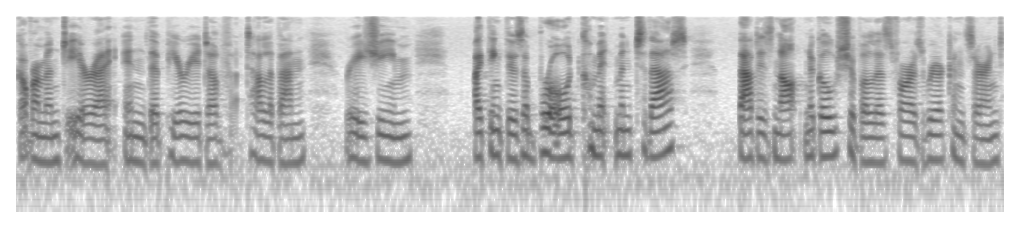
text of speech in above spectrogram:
government era, in the period of Taliban regime. I think there's a broad commitment to that. that is not negotiable as far as we're concerned.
